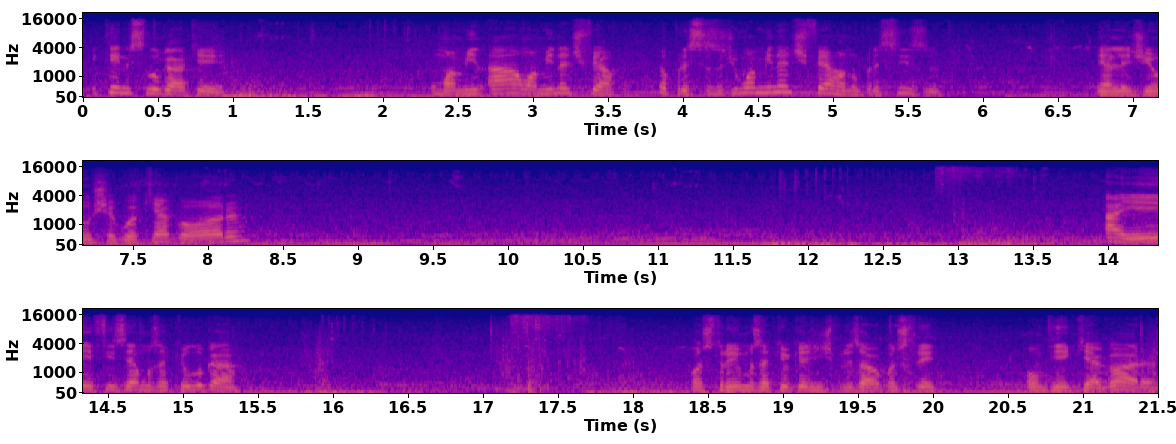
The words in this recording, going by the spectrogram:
O que, que tem nesse lugar aqui? Uma mina... Ah, uma mina de ferro. Eu preciso de uma mina de ferro, não preciso? Minha legião chegou aqui agora. Aê, fizemos aqui o lugar. Construímos aqui o que a gente precisava construir. Vamos vir aqui agora.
